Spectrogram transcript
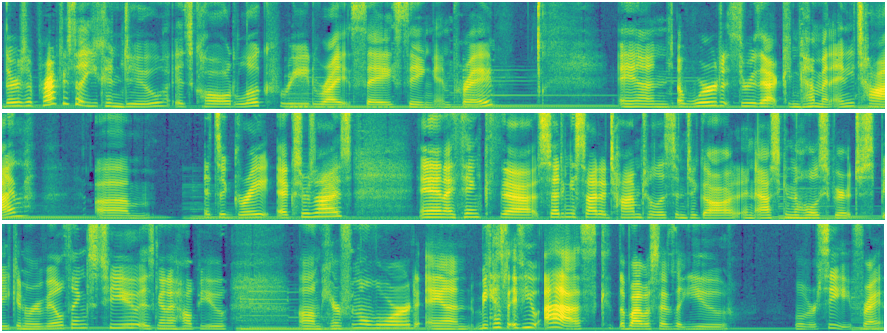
there's a practice that you can do. It's called look, read, write, say, sing, and pray. And a word through that can come at any time. Um, it's a great exercise. And I think that setting aside a time to listen to God and asking the Holy Spirit to speak and reveal things to you is going to help you um, hear from the Lord. And because if you ask, the Bible says that you will receive, right?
